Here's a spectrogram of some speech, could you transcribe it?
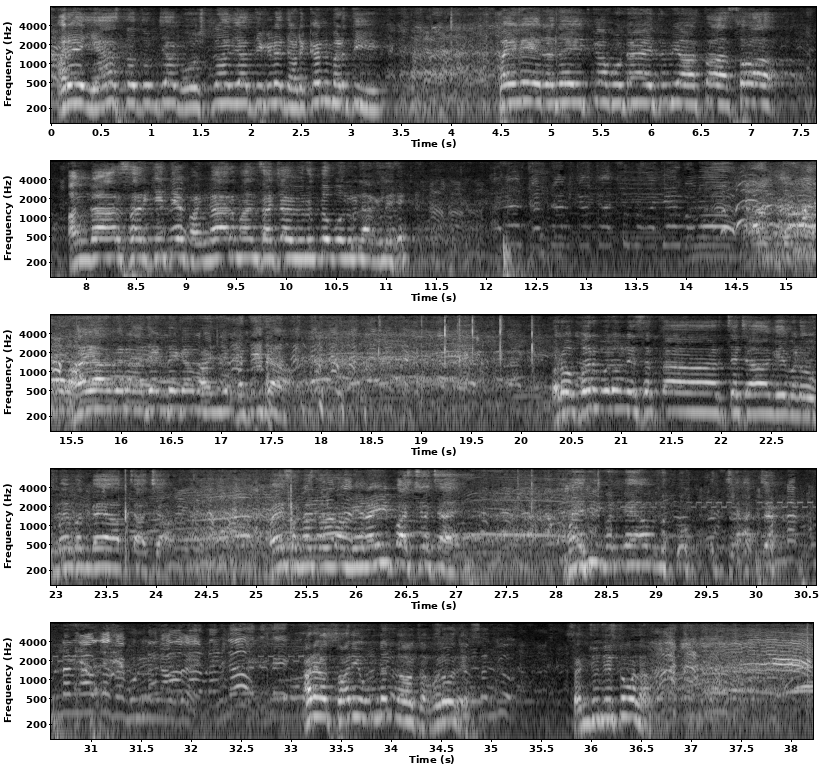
अरे याच तर तुमच्या घोषणा ज्या तिकडे धडकन भरती. पहिले हृदय इतका मोठा आहे तुम्ही आता असं अंगार सारखी ते भंगार माणसाच्या विरुद्ध बोलू लागले. आया मेरा अजेंडे का भांजे भतीजा? बरोबर बोलो ने सत्तार चचा आगे बढ़ो मैं बन गया आप चाचा. मैं समझता हूँ मेरा ही पास चाचा है. मैं भी बन गया आप लोग चाचा. अरे सॉरी उंडन गावचा बरोबर आहे. संजू दिसतो मला.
